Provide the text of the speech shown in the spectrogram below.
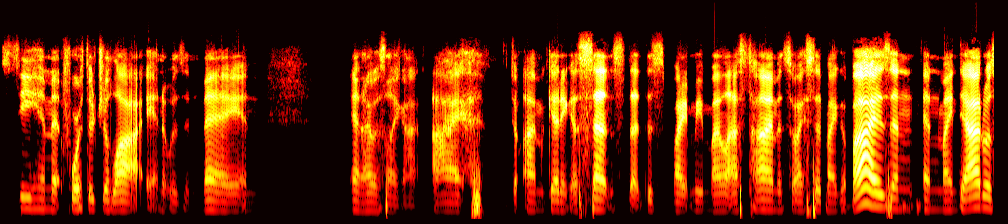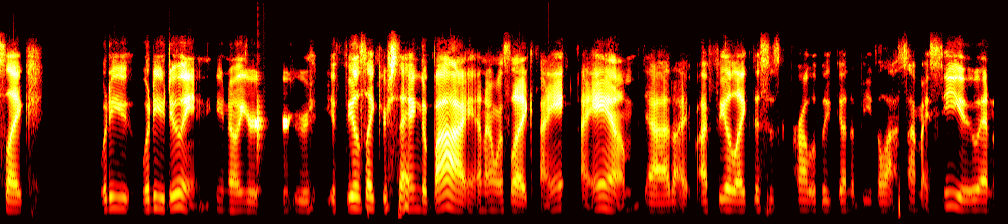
see him at Fourth of July, and it was in May, and and I was like, I, I I'm getting a sense that this might be my last time, and so I said my goodbyes, and and my dad was like, what are you what are you doing? You know, you're, you're it feels like you're saying goodbye, and I was like, I I am, Dad. I I feel like this is probably gonna be the last time I see you, and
